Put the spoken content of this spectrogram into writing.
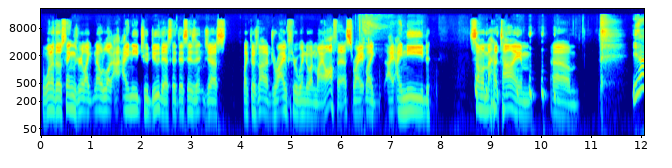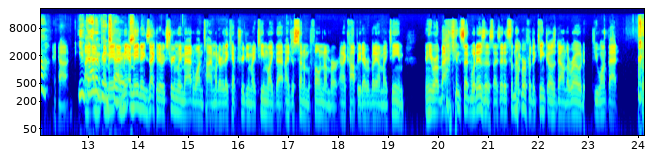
one of those things where you're like, no, look, I, I need to do this, that this isn't just like there's not a drive through window in my office, right? Like I, I need some amount of time. Um yeah. Yeah. You I, I, recharge. made, I, made, I made an executive extremely mad one time whenever they kept treating my team like that. And I just sent him a phone number and I copied everybody on my team. And he wrote back and said, What is this? I said, It's the number for the Kinkos down the road. If you want that, go,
